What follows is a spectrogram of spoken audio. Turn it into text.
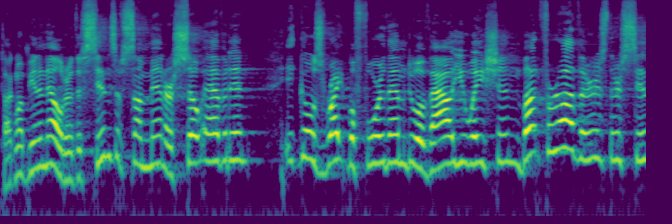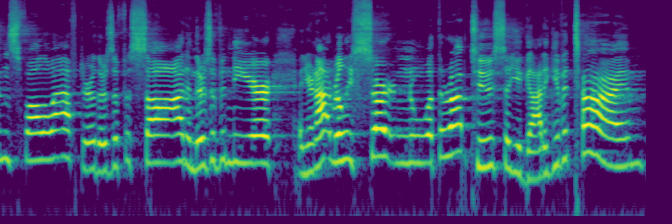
talking about being an elder. The sins of some men are so evident it goes right before them to evaluation, but for others, their sins follow after. There's a facade and there's a veneer, and you're not really certain what they're up to, so you got to give it time.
